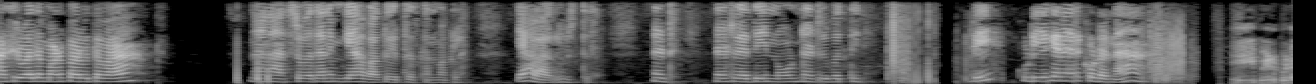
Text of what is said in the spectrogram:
ಆಶೀರ್ವಾದ ಮಾಡಿ ಪರ್ವತವ ನನ್ನ ಆಶೀರ್ವಾದ ನಿಮ್ಗೆ ಯಾವಾಗ ಇರ್ತದೆ ಕಣ್ಮಕ್ಳು ಯಾವಾಗಲೂ ಇರ್ತದೆ. ನಡ್ರಿ ನಡ್ರಿ, ಅದೇನು ನೋಡಿ, ನಡ್ರಿ ಬತ್ತೀನಿ ರೀ ಕುಡಿಯೋಕೆ ಏನಾರು ಕೊಡೋಣ ಏ, ಬೇಡ ಬೇಡ.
